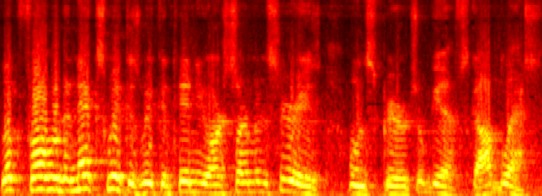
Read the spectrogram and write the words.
Look forward to next week as we continue our sermon series on spiritual gifts. God bless.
